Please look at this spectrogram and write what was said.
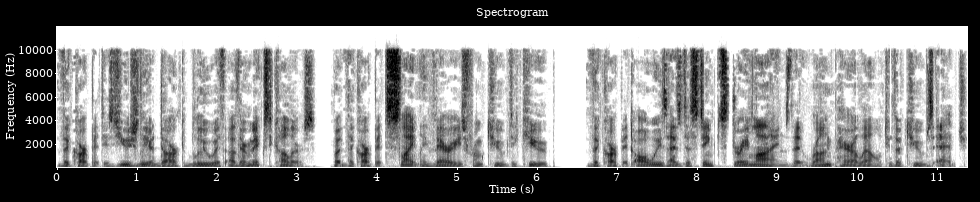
The carpet is usually a dark blue with other mixed colors, but the carpet slightly varies from cube to cube. The carpet always has distinct straight lines that run parallel to the cube's edge.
